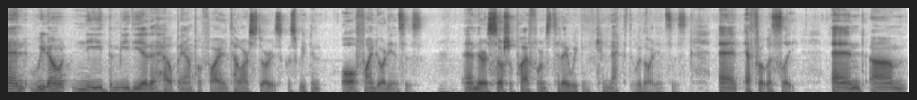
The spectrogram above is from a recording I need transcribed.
And we don't need the media to help amplify and tell our stories because we can all find audiences. Mm-hmm. And there are social platforms today we can connect with audiences and effortlessly. And, um,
